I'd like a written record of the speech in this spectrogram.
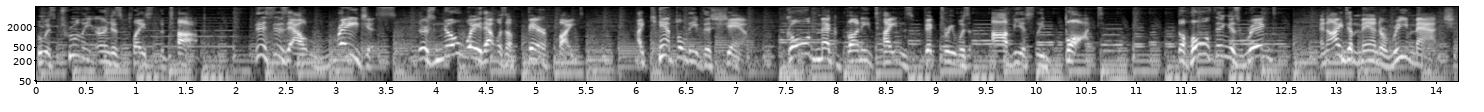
who has truly earned his place at the top. This is outrageous! There's no way that was a fair fight. I can't believe this sham. Gold Mech Bunny Titan's victory was obviously bought. The whole thing is rigged, and I demand a rematch.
